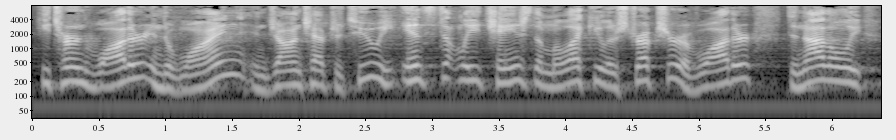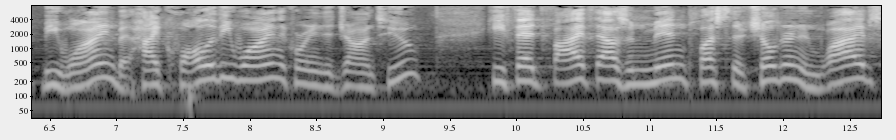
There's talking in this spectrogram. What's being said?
He turned water into wine in John chapter 2. He instantly changed the molecular structure of water to not only be wine, but high quality wine, according to John 2. He fed 5,000 men plus their children and wives.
